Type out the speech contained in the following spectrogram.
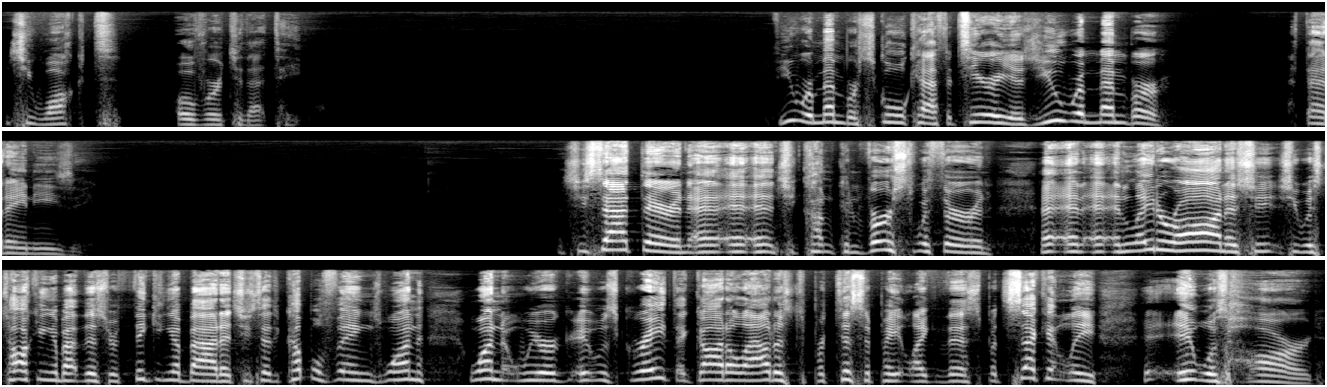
and she walked over to that table. If you remember school cafeterias, you remember that that ain't easy. And she sat there and, and, and she conversed with her. And, and, and later on, as she, she was talking about this or thinking about it, she said a couple things. One, one we were, it was great that God allowed us to participate like this. But secondly, it was hard.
